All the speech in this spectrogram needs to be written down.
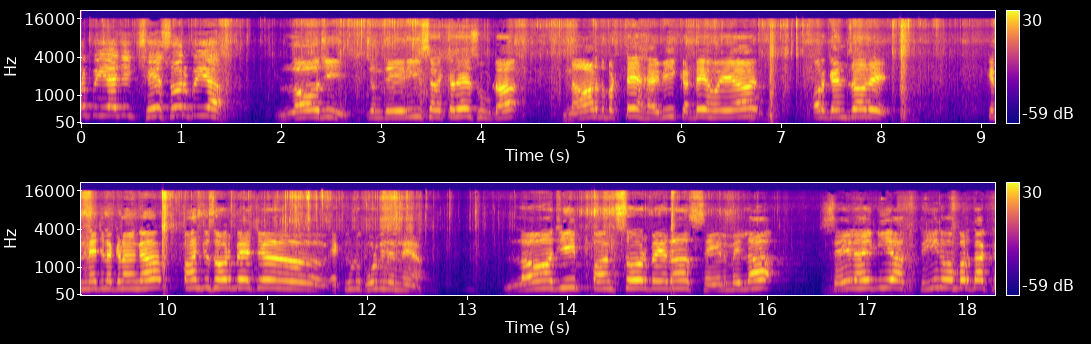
ਰੁਪਿਆ ਜੀ 600 ਰੁਪਿਆ ਲਓ ਜੀ, ਚੰਦੇਰੀ ਸਿਲਕ ਦੇ ਸੂਟ ਆ। ਨਾਲ ਦੁਪੱਟੇ ਹੈਵੀ ਕੱਢੇ ਹੋਏ ਆ ਔਰਗੈਂਜ਼ਾ ਦੇ। ਕਿੰਨੇ ਚ ਲੱਗਣਾਗਾ? 500 ਰੁਪਏ ਚ। ਇੱਕ ਸੂਟ ਖੋਲ ਵੀ ਦਿੰਨੇ ਆ। ਲਓ ਜੀ 500 ਰੁਪਏ ਦਾ ਸੇਲ ਮੇਲਾ। ਸੇਲ ਹੈਗੀ ਆ 30 ਨਵੰਬਰ ਤੱਕ।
